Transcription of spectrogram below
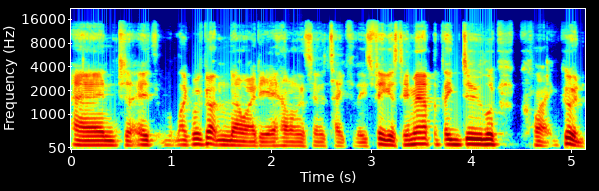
and it's like we've got no idea how long it's going to take for these figures to come out but they do look quite good.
